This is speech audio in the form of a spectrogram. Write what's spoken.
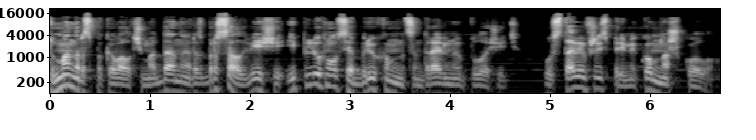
Туман распаковал чемоданы, разбросал вещи и плюхнулся брюхом на центральную площадь, уставившись прямиком на школу.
